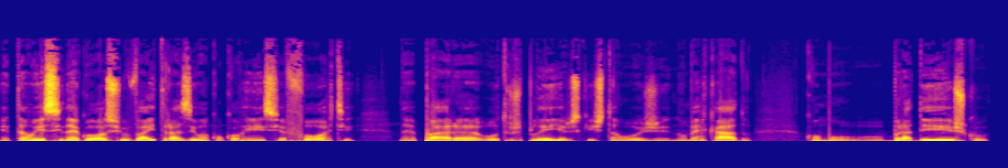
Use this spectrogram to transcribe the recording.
Então, esse negócio vai trazer uma concorrência forte né, para outros players que estão hoje no mercado, como o Bradesco,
